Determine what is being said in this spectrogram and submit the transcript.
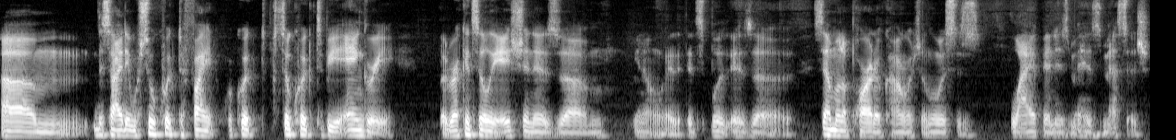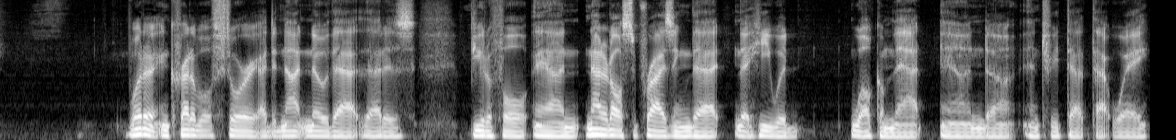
um, this idea we're so quick to fight, we're quick so quick to be angry but reconciliation is, um, you know, it, it's is a seminal part of Congressman Lewis's life and his his message. What an incredible story! I did not know that. That is beautiful and not at all surprising that that he would welcome that and uh, and treat that that way.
